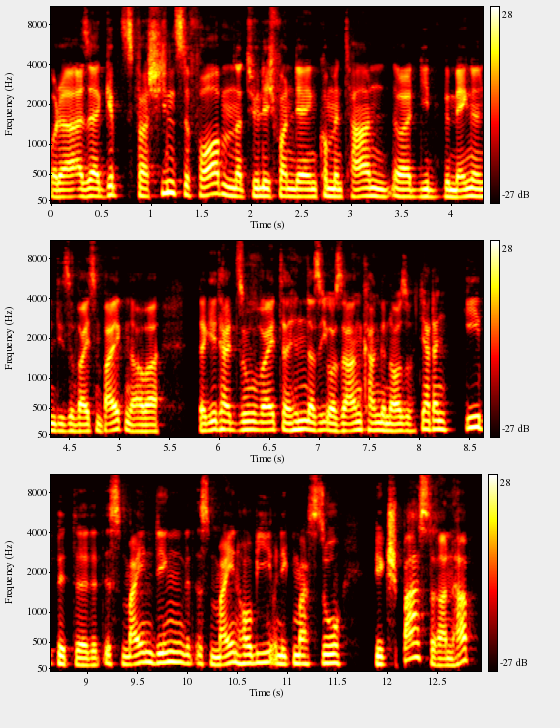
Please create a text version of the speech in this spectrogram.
oder also da gibt's verschiedenste Formen natürlich von den Kommentaren, oder die bemängeln diese weißen Balken, aber da geht halt so weiter hin, dass ich auch sagen kann, genauso, ja, dann geh bitte, das ist mein Ding, das ist mein Hobby und ich mach's so, wie ich Spaß daran hab.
